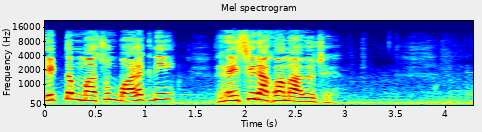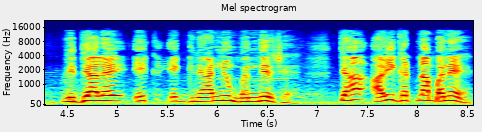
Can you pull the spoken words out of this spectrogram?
એકદમ માસૂમ બાળકની રેંસી નાખવામાં આવ્યો છે. વિદ્યાલય એક એક જ્ઞાનનું મંદિર છે. ત્યાં આવી ઘટના બને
